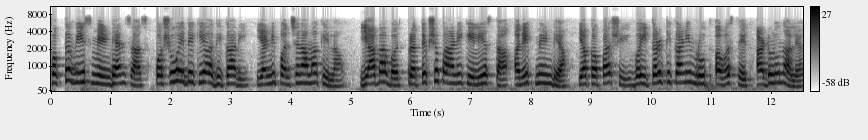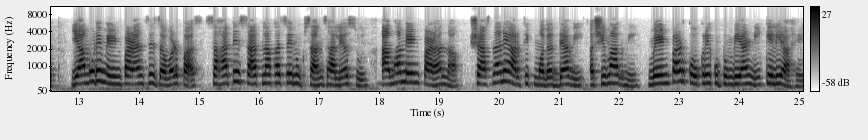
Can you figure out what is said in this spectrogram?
फक्त वीस मेंढ्यांचाच पशुवैद्यकीय अधिकारी यांनी पंचनामा केला. याबाबत प्रत्यक्ष पाहणी केली असता अनेक मेंढ्या या कपाशी व इतर ठिकाणी मृत अवस्थेत आढळून आल्यात. यामुळे मेंढपाळांचे जवळपास सहा ते सात लाखाचे नुकसान झाले असून आम्हा मेंढपाळांना शासनाने आर्थिक मदत द्यावी अशी मागणी मेंढपाळ कोकरे कुटुंबियांनी केली आहे.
